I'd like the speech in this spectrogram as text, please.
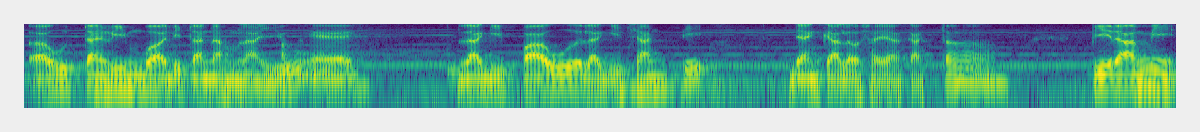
uh, hutan rimba di tanah Melayu. Okey. Lagi power, lagi cantik. Dan kalau saya kata, piramid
